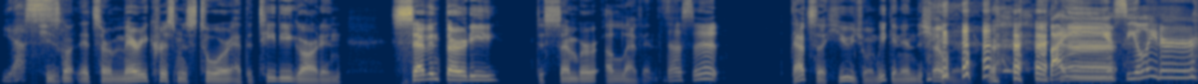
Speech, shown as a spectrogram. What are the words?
Yes. She's going it's her Merry Christmas tour at the TD Garden. 7:30 December 11th. That's it. That's a huge one. We can end the show now. Bye. See you later.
